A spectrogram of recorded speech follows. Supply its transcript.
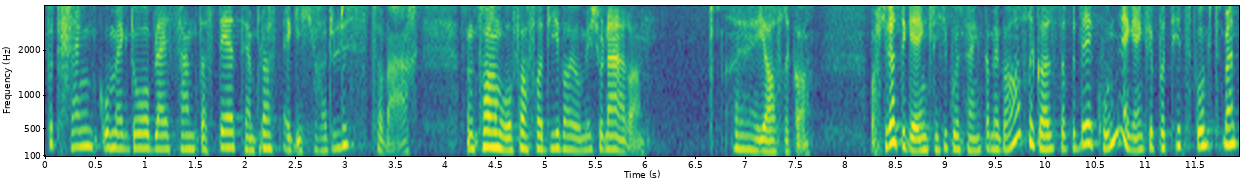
For tenk om jeg da ble sendt av sted til en plass jeg ikke hadde lyst til å være. Som farmor og farfar de var jo misjonærer eh, i Afrika. Det var ikke det at jeg egentlig ikke kunne tenke meg Afrika, altså, for det kunne jeg egentlig på et tidspunkt. Men,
